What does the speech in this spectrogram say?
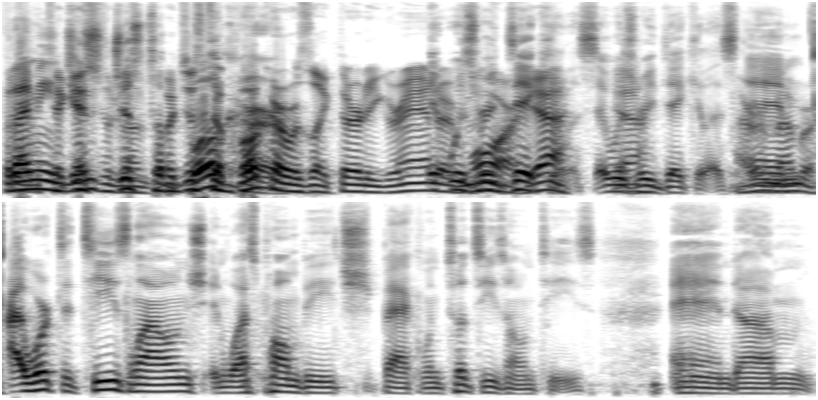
But I mean, to just just to but just book to book her, was like 30 grand. it or was more. ridiculous. Yeah, It was yeah. ridiculous. I and remember. I worked at Tees Lounge in West Palm Beach back when Tootsie's owned Tees, and um,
